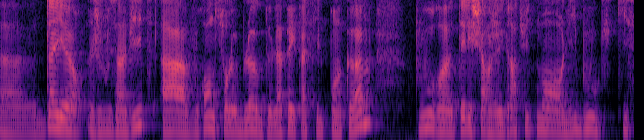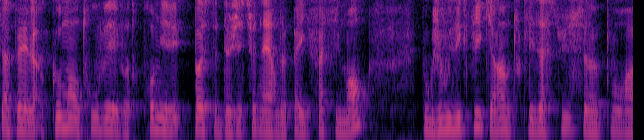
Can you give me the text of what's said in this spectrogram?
Euh, d'ailleurs, je vous invite à vous rendre sur le blog de lapayfacile.com pour euh, télécharger gratuitement l'e-book qui s'appelle Comment trouver votre premier poste de gestionnaire de paye facilement. Donc je vous explique hein, toutes les astuces euh, pour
